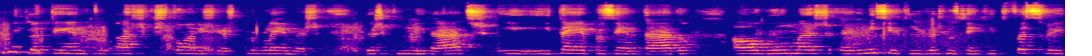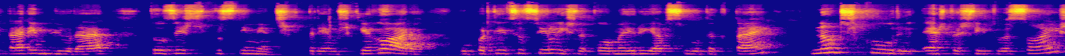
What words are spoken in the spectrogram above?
muito atento às questões e aos problemas das comunidades e, e tem apresentado algumas iniciativas no sentido de facilitar e melhorar todos estes procedimentos. Esperemos que agora o Partido Socialista, com a maioria absoluta que tem, não descure estas situações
